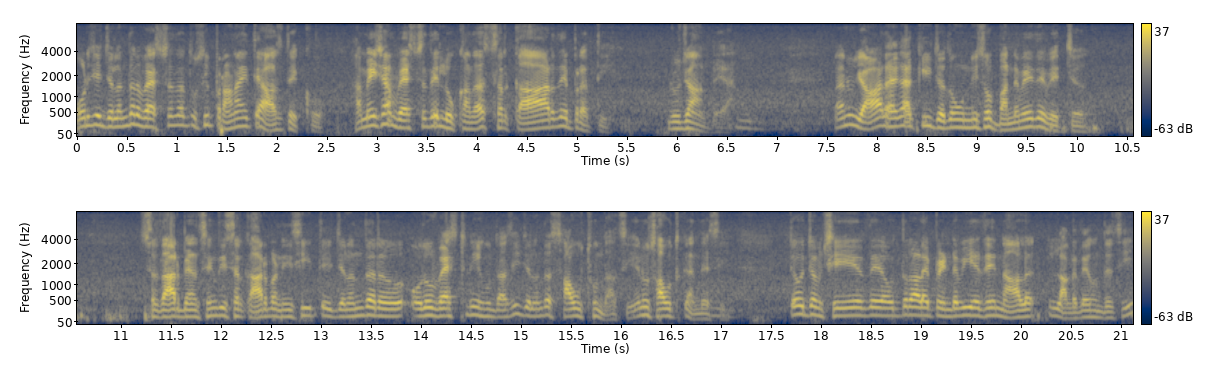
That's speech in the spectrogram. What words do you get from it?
ਔਰ ਜੇ ਜਲੰਧਰ ਵੈਸਟ ਦਾ ਤੁਸੀਂ ਪੁਰਾਣਾ ਇਤਿਹਾਸ ਦੇਖੋ ਹਮੇਸ਼ਾ ਵੈਸਟ ਦੇ ਲੋਕਾਂ ਦਾ ਸਰਕਾਰ ਦੇ ਪ੍ਰਤੀ ਰੁਝਾਨ ਰਿਹਾ। ਮੈਨੂੰ ਯਾਦ ਹੈਗਾ ਕਿ ਜਦੋਂ 1992 ਦੇ ਵਿੱਚ ਸਰਦਾਰ ਬਿਆਨ ਸਿੰਘ ਦੀ ਸਰਕਾਰ ਬਣੀ ਸੀ ਤੇ ਜਲੰਧਰ ਉਦੋਂ ਵੈਸਟ ਨਹੀਂ ਹੁੰਦਾ ਸੀ ਜਲੰਧਰ ਸਾਊਥ ਹੁੰਦਾ ਸੀ ਇਹਨੂੰ ਸਾਊਥ ਕਹਿੰਦੇ ਸੀ। ਤੇ ਉਹ ਜਮਸ਼ੇਰ ਦੇ ਉਧਰ ਵਾਲੇ ਪਿੰਡ ਵੀ ਇਹਦੇ ਨਾਲ ਲੱਗਦੇ ਹੁੰਦੇ ਸੀ।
